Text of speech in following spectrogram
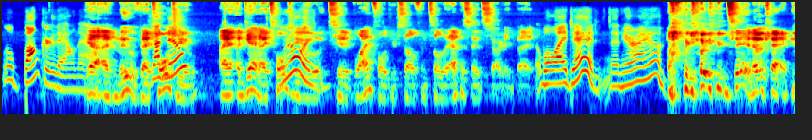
little bunker down there. Yeah, I've moved. I told new? you. I again, I told you to blindfold yourself until the episode started, but Well, I did, and here I am. oh, you did. Okay.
